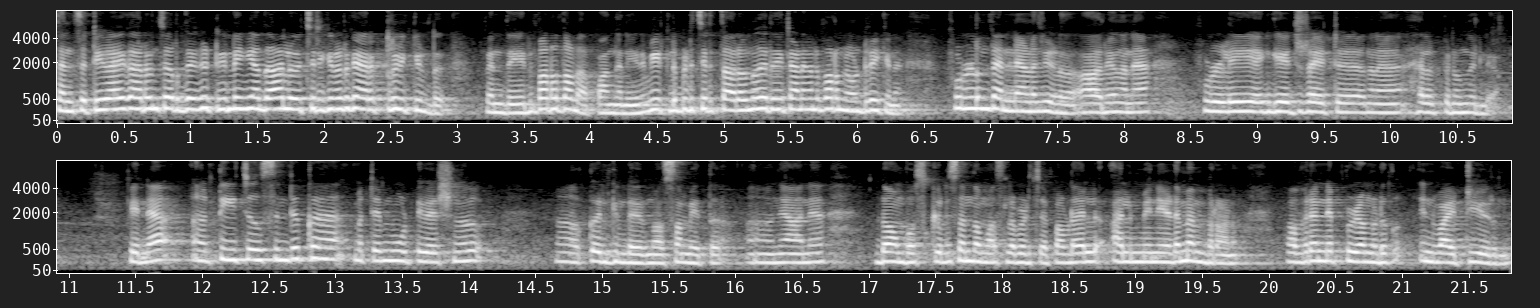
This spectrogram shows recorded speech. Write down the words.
സെൻസിറ്റീവായ കാര്യം ചെറുതെ കിട്ടിയിട്ടുണ്ടെങ്കിൽ അത് ആലോചിച്ചിരിക്കുന്ന ഒരു ക്യാരക്ടർ ഇരിക്കുന്നുണ്ട്. അപ്പോൾ എന്തെങ്കിലും പറഞ്ഞതാണ് അപ്പോൾ അങ്ങനെ വീട്ടിൽ പിടിച്ചിരുത്താലോ എന്ന് കരുതിയിട്ടാണ് ഇങ്ങനെ പറഞ്ഞുകൊണ്ടിരിക്കുന്നത് ഫുള്ളും തന്നെയാണ് ചെയ്യുന്നത് ആരും അങ്ങനെ ഫുള്ളി എൻഗേജ്ഡ് ആയിട്ട് അങ്ങനെ ഹെൽപ്പിനൊന്നുമില്ല പിന്നെ ടീച്ചേഴ്സിന്റെ ഒക്കെ മറ്റേ മോട്ടിവേഷണൽ ഒക്കെ എനിക്കുണ്ടായിരുന്നു ആ സമയത്ത്. ഞാൻ ഡോംബോസ്കിൽ സെൻ തോമസിലാണ് പഠിച്ചത്. അപ്പോൾ അവിടെ അലുമിനിയുടെ മെമ്പറാണ് അപ്പോൾ അവരെന്നെ എപ്പോഴും അങ്ങോട്ട് ഇൻവൈറ്റ് ചെയ്യുമായിരുന്നു.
